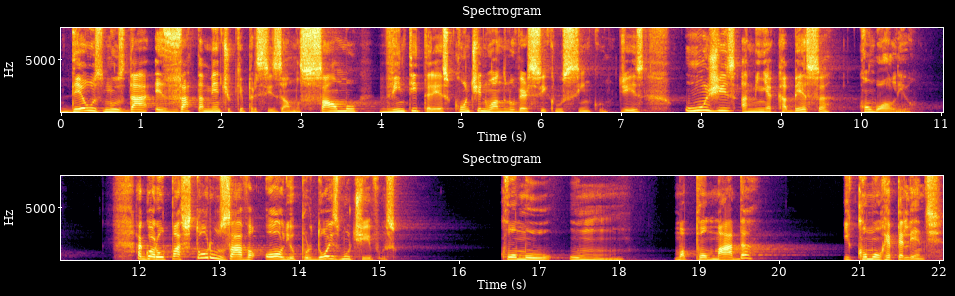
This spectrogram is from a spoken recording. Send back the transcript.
Deus nos dá exatamente o que precisamos. Salmo 23, continuando no versículo 5, diz: Unges a minha cabeça com óleo. Agora, o pastor usava óleo por dois motivos como um, uma pomada e como um repelente.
